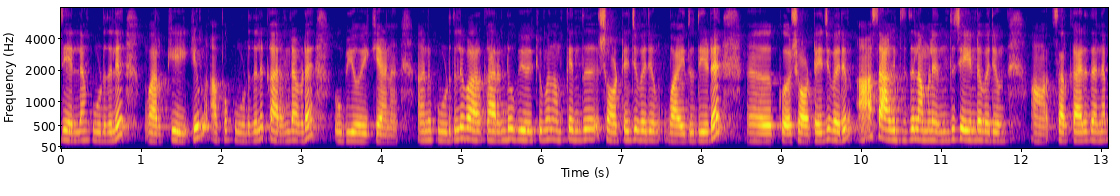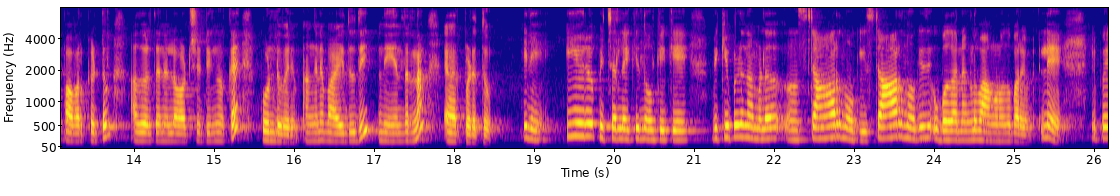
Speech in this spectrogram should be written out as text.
സി എല്ലാം കൂടുതൽ വർക്ക് ചെയ്യിക്കും. അപ്പോൾ കൂടുതൽ കറണ്ട് അവിടെ ഉപയോഗിക്കുകയാണ്. അങ്ങനെ കൂടുതൽ കറണ്ട് ഉപയോഗിക്കുമ്പോൾ നമുക്ക് എന്ത് ഷോർട്ടേജ് വരും? വൈദ്യുതിയുടെ ഷോർട്ടേജ് വരും. ആ സാഹചര്യത്തിൽ നമ്മൾ എന്ത് ചെയ്യേണ്ടി വരും? സർക്കാർ തന്നെ പവർ കട്ടും. അതുപോലെ തന്നെ ലോഡ് ഷെഡിങ്ങും ഒക്കെ കൊണ്ടുവരും. അങ്ങനെ വൈദ്യുതി നിയന്ത്രണം ഏർപ്പെടുത്തും. ഇനി ഈ ഒരു പിക്ചറിലേക്ക് നോക്കിക്കേ മിക്കപ്പോഴും നമ്മൾ സ്റ്റാർ നോക്കി സ്റ്റാർ നോക്കി ഉപകരണങ്ങൾ വാങ്ങണമെന്ന് പറയും അല്ലേ? ഇപ്പോൾ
